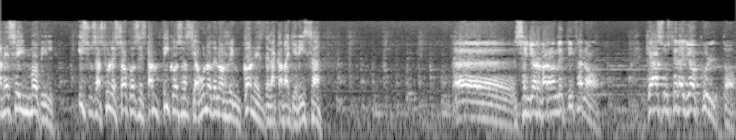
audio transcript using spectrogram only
permanece inmóvil y sus azules ojos están picos hacia uno de los rincones de la caballeriza. Eh, señor varón de Tífano, ¿qué hace usted allí oculto?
